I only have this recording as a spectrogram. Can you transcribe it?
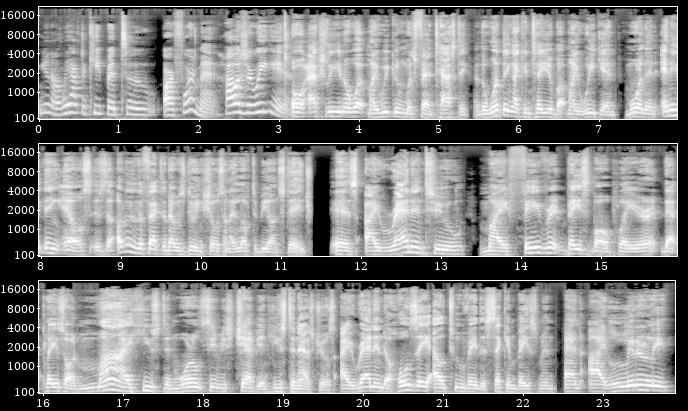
you know, we have to keep it to our format. How was your weekend? Oh, actually, you know what? My weekend was fantastic. And the one thing I can tell you about my weekend more than anything else is that other than the fact that I was doing shows and I love to be on stage, is I ran into my favorite baseball player that plays on my Houston World Series champion, Houston Astros. I ran into Jose Altuve, the second baseman, and I literally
